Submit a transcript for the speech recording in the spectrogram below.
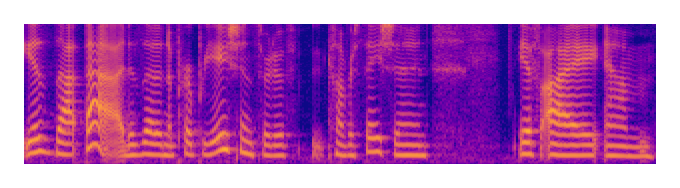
is that bad? Is that an appropriation sort of conversation? If I am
